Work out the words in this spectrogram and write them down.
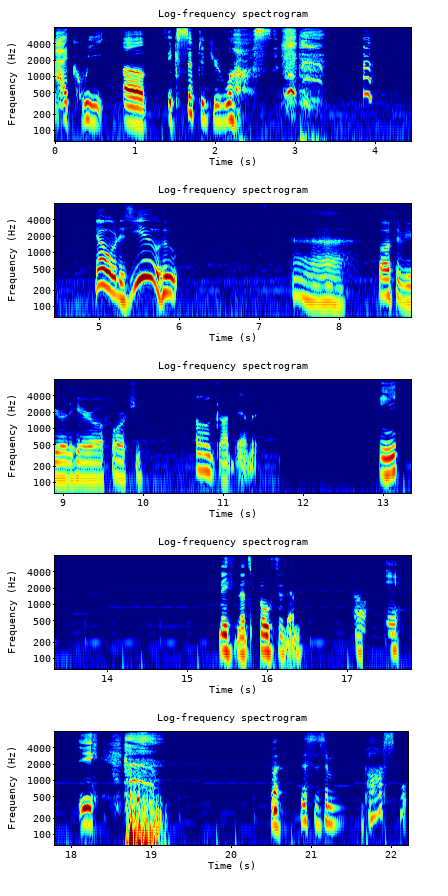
acqui- uh, accepted your loss. no, it is you who. Uh, both of you are the hero of fortune. oh, god damn it. Eh? Nathan, that's both of them. Oh, eh. Eh. But this is impossible.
